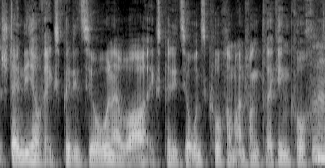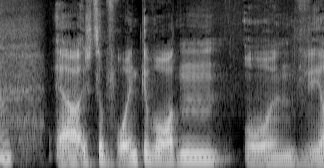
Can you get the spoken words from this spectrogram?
ständig auf Expedition. Er war Expeditionskoch, am Anfang Trekkingkoch. Mhm. Er ist zum Freund geworden und wir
